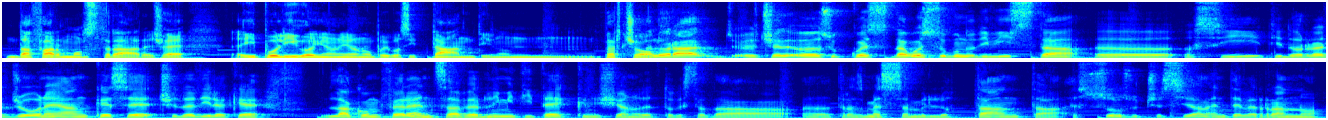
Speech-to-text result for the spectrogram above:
da far mostrare, cioè eh, i poligoni non erano poi così tanti, non- perciò... Allora, cioè, eh, quest- da questo punto di vista, eh, sì, ti do ragione, anche se c'è da dire che la conferenza per limiti tecnici hanno detto che è stata eh, trasmessa a 1080 e solo successivamente verranno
